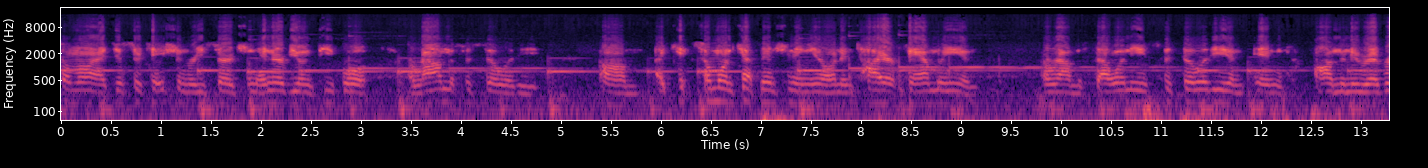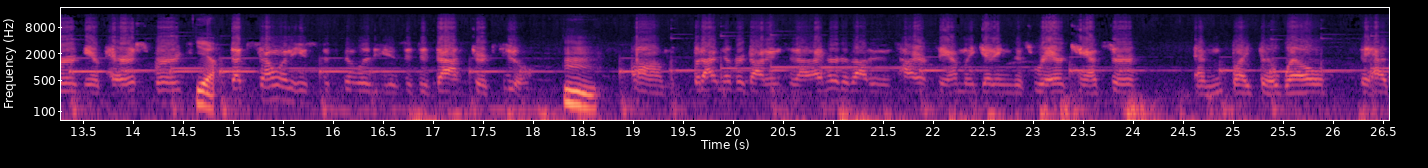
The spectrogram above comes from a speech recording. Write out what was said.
some of my dissertation research and interviewing people around the facility, um, I ke- someone kept mentioning you know an entire family and around the Celanese facility and in on the New River near Pearisburg. Yeah. That Celanese facility is a disaster too. Mm. Um, but I never got into that. I heard about an entire family getting this rare cancer, and like the well, they had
